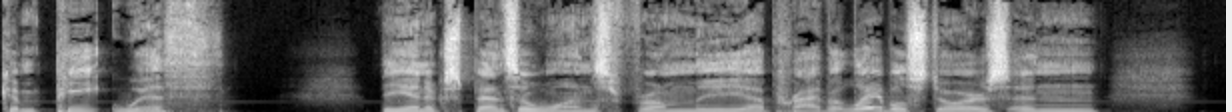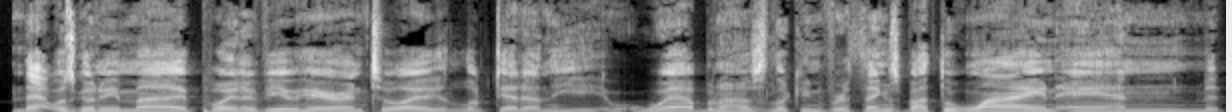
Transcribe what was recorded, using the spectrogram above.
compete with the inexpensive ones from the uh, private label stores. And that was going to be my point of view here until I looked at it on the web when I was looking for things about the wine and it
